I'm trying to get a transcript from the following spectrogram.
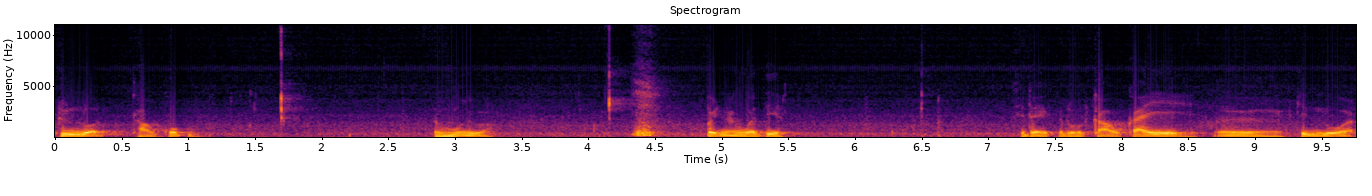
พึ่งรวดเท้ากบน้ำหวยบ่เป็นหนังวะที่สิได้กระโดดเก่าใกล้ เออ กินรวด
